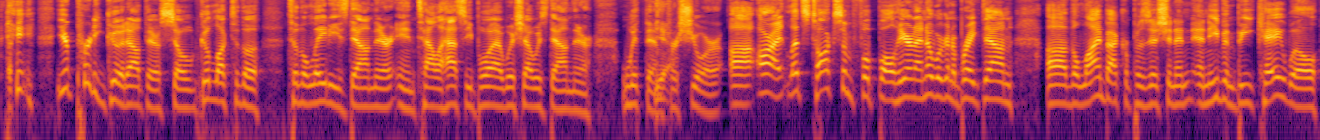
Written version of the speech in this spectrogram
you're pretty good out there. So good luck to the to the ladies down there in Tallahassee. Boy, I wish I was down there with them yeah. for sure. Uh, all right, let's talk some football here. And I know we're going to break down the linebacker position and, and even BK will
